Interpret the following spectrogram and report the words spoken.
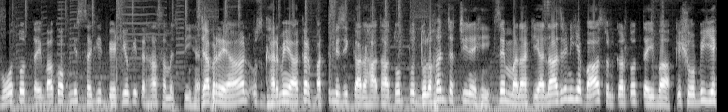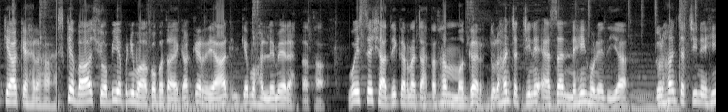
वो तो तैयबा को अपनी सगी बेटियों की तरह समझती हैं। जब रेयान उस घर में आकर बदतमीजी कर रहा था तो, तो दुल्हन चची ने ही से मना किया। नाजरीन ये बात सुनकर तो तैयबा की शोभी ये क्या कह रहा है? इसके बाद शोभी अपनी माँ को बताएगा की रेयान इनके मोहल्ले में रहता था। वो इससे शादी करना चाहता था मगर दुल्हन चच्ची ने ऐसा नहीं होने दिया। दुल्हन चच्ची ने ही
